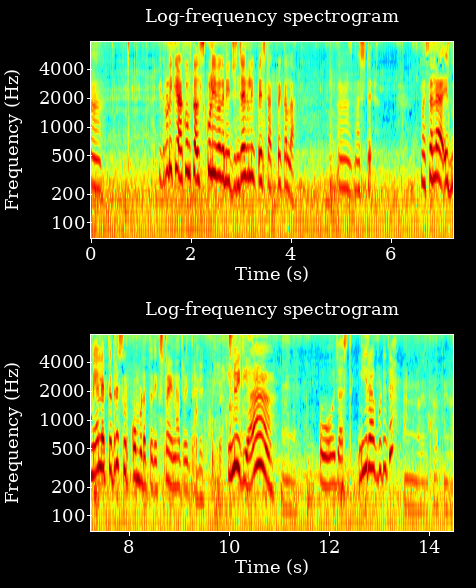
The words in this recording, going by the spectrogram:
ಹಾಂ. ಇದ್ರೊಳಗೆ ಹಾಕೊಂಡು ಕಲ್ಸ್ಕೊಳ್ಳಿ ಇವಾಗ ನೀವು ಜಿಂಜರ್ಗಳಿಗೆ ಪೇಸ್ಟ್ ಹಾಕ್ಬೇಕಲ್ಲ. ಹ್ಞೂ ಅಷ್ಟೇ. ಮಸಾಲೆ ಇದು ಮೇಲೆ ಎತ್ತಿದ್ರೆ ಸುರ್ಕೊಂಡ್ಬಿಡುತ್ತದೆ ಎಕ್ಸ್ಟ್ರಾ ಏನಾದರೂ ಇದ್ರೆ. ಇನ್ನೂ ಇದೆಯಾ? ಓ ಜಾಸ್ತಿ. ನೀರು ಹಾಕ್ಬಿಟ್ಟಿದೆ ಹ್ಞೂ ಅದೇನು ಕೊಡುತ್ತೆ ನೀರು.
